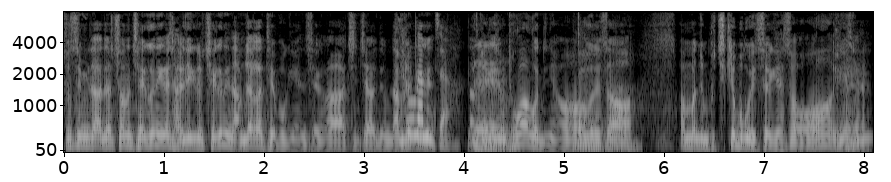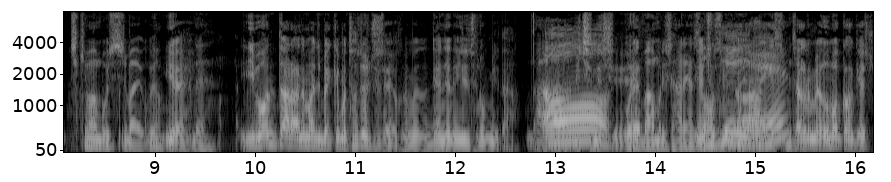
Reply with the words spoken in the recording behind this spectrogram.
좋습니다. 저는 재근이가 잘 얘기를 재근이 남자 같아요 보기엔 제가 진짜 좀 남자끼리. 남자끼리 네. 좀 통하거든요. 그래서 한번 좀 지켜보고 있어요 계속. 예. 지켜만 보시지 말고요. 예. 네. 이번 달 안에만 좀 몇 개만 터져주세요. 그러면 내년에 일 들어옵니다. 어. 미친 듯이. 올해 마무리 잘해서. 예, 좋습니다. 예, 예. 알겠습니다. 자, 그러면 음악과 함께 시-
